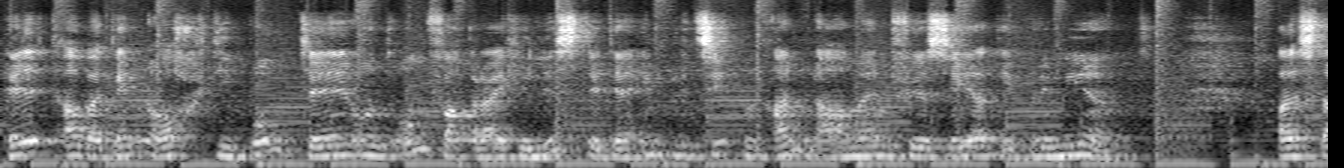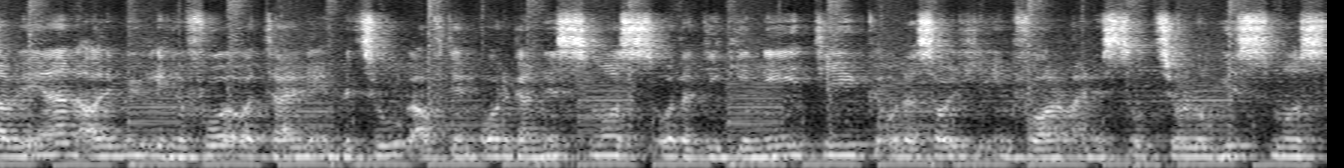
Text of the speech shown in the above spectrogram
hält aber dennoch die bunte und umfangreiche Liste der impliziten Annahmen für sehr deprimierend als da wären alle möglichen Vorurteile in Bezug auf den Organismus oder die Genetik oder solche in Form eines Soziologismus,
